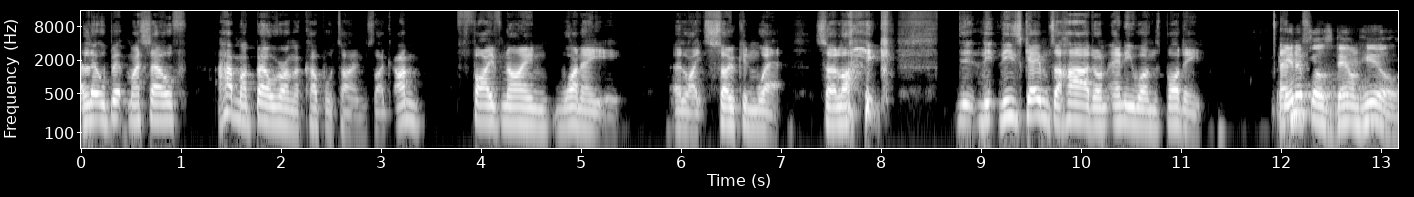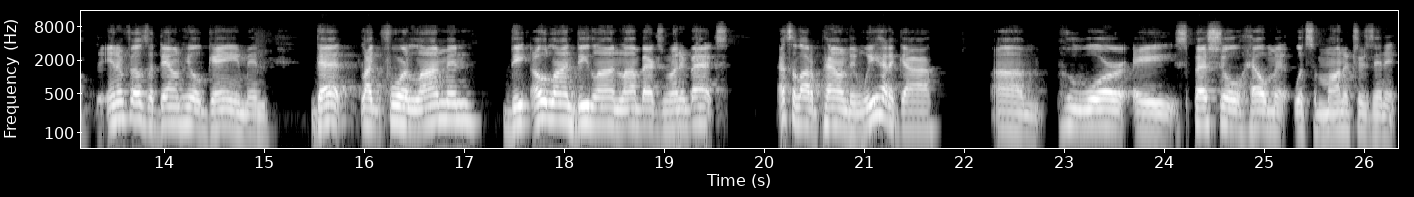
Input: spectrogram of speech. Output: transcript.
a little bit myself. I had my bell rung a couple times. Like I'm 5'9", 180 are uh, like soaking wet. So like th- th- these games are hard on anyone's body. The NFL's downhill. The NFL's a downhill game, and that like for linemen, the O line, D line, linebackers, running backs, that's a lot of pounding. We had a guy um, who wore a special helmet with some monitors in it,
